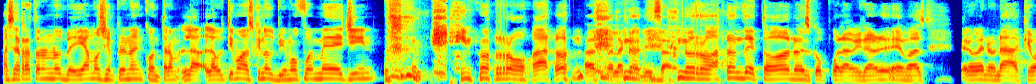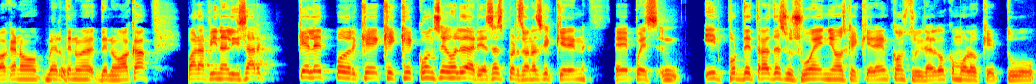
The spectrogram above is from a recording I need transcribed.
hace rato no nos veíamos, siempre nos encontramos. La, la última vez que nos vimos fue en Medellín y nos robaron. Hasta la camisa. Nos, robaron de todo, nos escopolaminaron y demás. Pero bueno, nada, qué bacano verte de nuevo acá. Para finalizar, ¿qué, le qué, qué, qué consejo le daría a esas personas que quieren eh, pues ir por detrás de sus sueños, que quieren construir algo como lo que tú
